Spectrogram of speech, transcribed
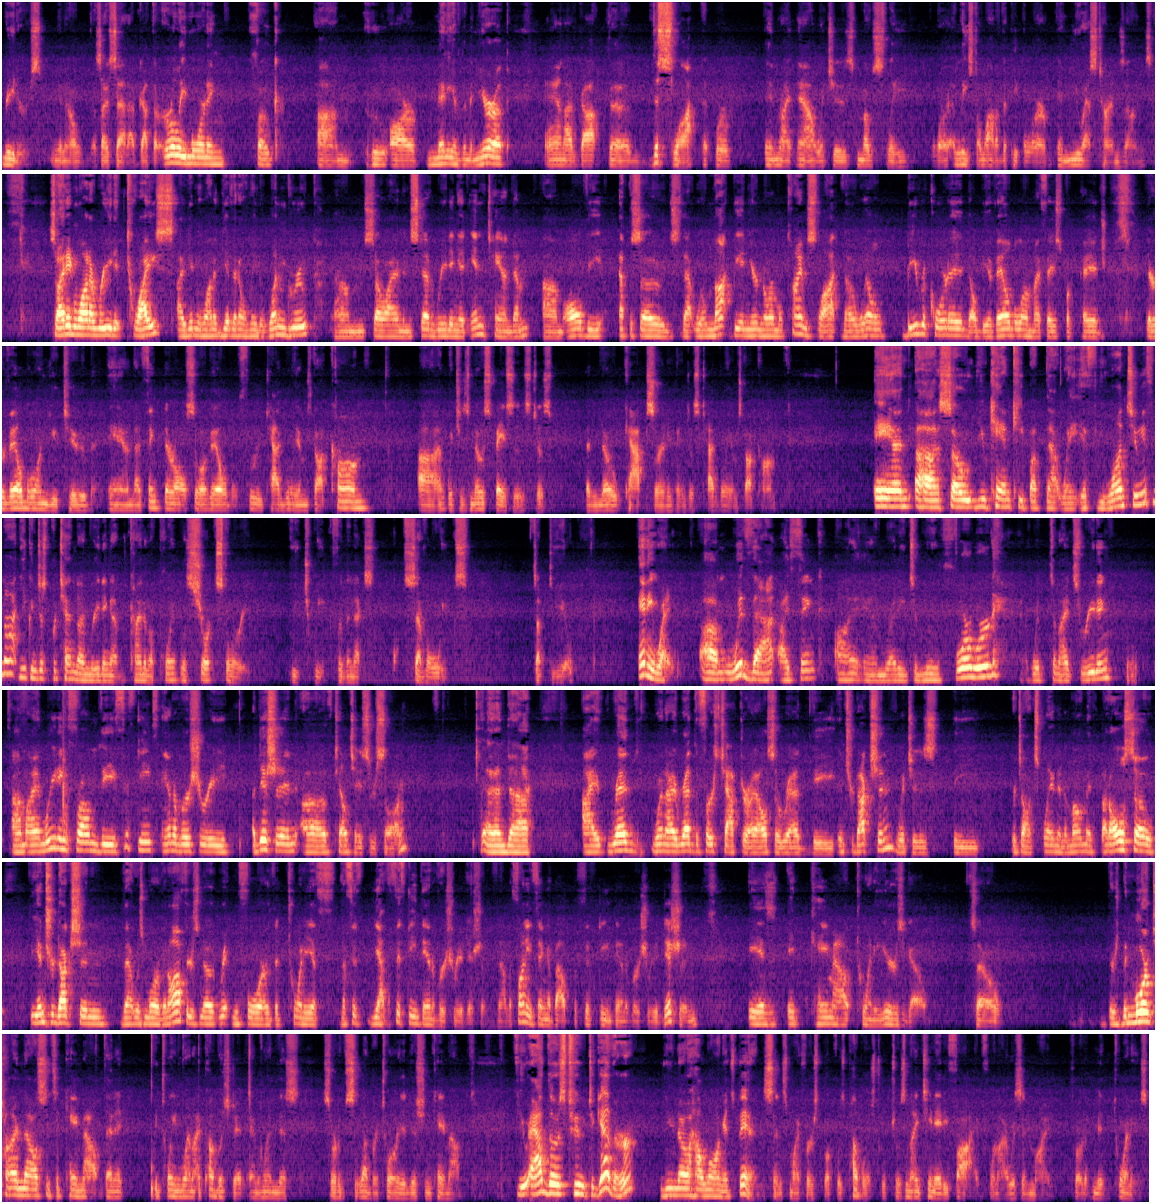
readers. You know, as I said, I've got the early morning folk um, who are many of them in Europe, and I've got the this slot that we're in right now, which is mostly, or at least a lot of the people are in U.S. time zones. So I didn't want to read it twice. I didn't want to give it only to one group. Um, so I am instead reading it in tandem. Um, all the episodes that will not be in your normal time slot, though, will be recorded. They'll be available on my Facebook page. They're available on YouTube, and I think they're also available through tadwilliams.com, uh, which is no spaces, just and no caps or anything, just tadwilliams.com. And uh, so you can keep up that way if you want to. If not, you can just pretend I'm reading a kind of a pointless short story each week for the next several weeks. It's up to you. Anyway, um, with that, I think I am ready to move forward with tonight's reading. Um, I am reading from the 15th anniversary edition of Tail Chaser Song. And uh, I read, when I read the first chapter, I also read the introduction, which is the, which I'll explain in a moment, but also the introduction that was more of an author's note written for the 20th, the fifth, yeah, the 15th anniversary edition. Now, the funny thing about the 15th anniversary edition is it came out 20 years ago. So there's been more time now since it came out than it between when I published it and when this sort of celebratory edition came out. If you add those two together, you know how long it's been since my first book was published, which was 1985 when I was in my sort of mid 20s.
